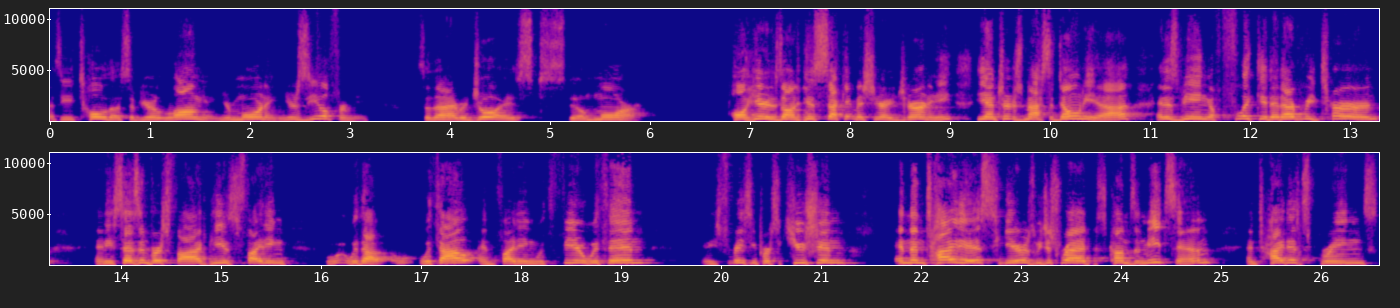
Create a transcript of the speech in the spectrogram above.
as he told us of your longing, your mourning, your zeal for me, so that I rejoiced still more. Paul here is on his second missionary journey. He enters Macedonia and is being afflicted at every turn. And he says in verse 5, he is fighting without, without and fighting with fear within, and he's facing persecution. And then Titus, here, as we just read, comes and meets him, and Titus brings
